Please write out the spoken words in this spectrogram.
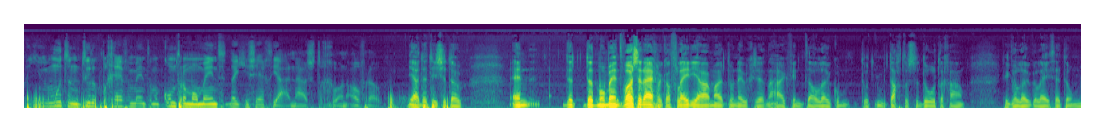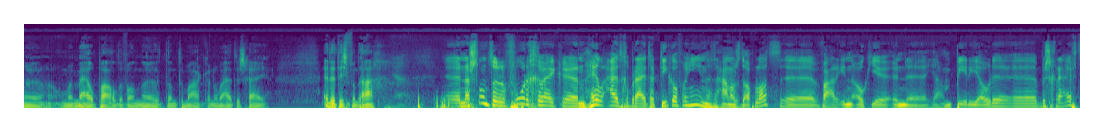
Je moet natuurlijk op een gegeven moment, dan komt er een moment dat je zegt, ja, nou is het er gewoon overal. Ja, dat is het ook. En dat, dat moment was er eigenlijk al verleden jaar, maar toen heb ik gezegd, nou ik vind het wel leuk om tot mijn tachtigste door te gaan. Vind ik een leuke leeftijd om, eh, om een mijlpaal ervan eh, dan te maken en om uit te scheiden. En dat is vandaag. Eh, nou stond er vorige week een heel uitgebreid artikel van je in het Haarlems Dagblad. eh, waarin ook je een, ja, een periode beschrijft.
